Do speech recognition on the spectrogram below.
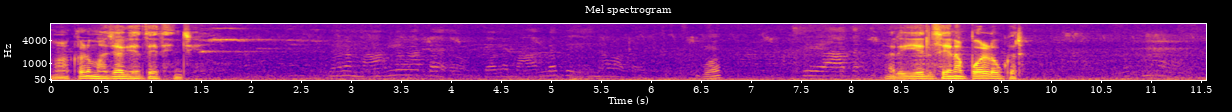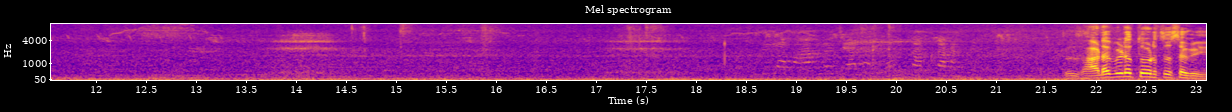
माकड मजा घेते त्यांची. अरे येईल सेना पळ लवकर. झाडं बिडं तोडतं सगळी.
